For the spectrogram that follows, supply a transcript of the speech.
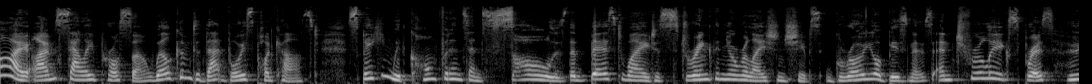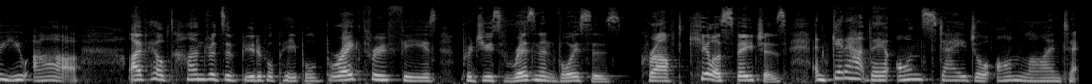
Hi, I'm Sally Prosser. Welcome to That Voice podcast. Speaking with confidence and soul is the best way to strengthen your relationships, grow your business, and truly express who you are. I've helped hundreds of beautiful people break through fears, produce resonant voices, craft killer speeches, and get out there on stage or online to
